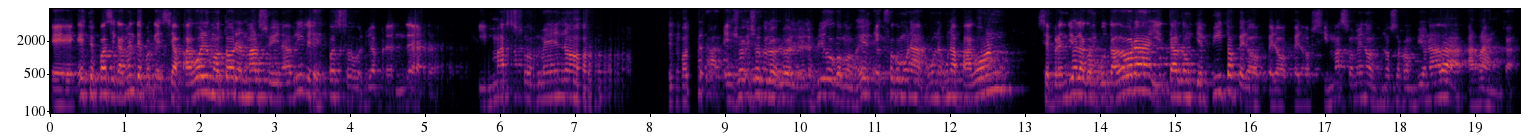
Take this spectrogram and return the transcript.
Eh, esto es básicamente porque se apagó el motor en marzo y en abril y después se volvió a prender. Y más o menos, motor, eh, yo, yo lo, lo, lo, explico como, eh, fue como una, una, un apagón, se prendió la computadora y tarda un tiempito, pero, pero, pero si más o menos no se rompió nada, arranca.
